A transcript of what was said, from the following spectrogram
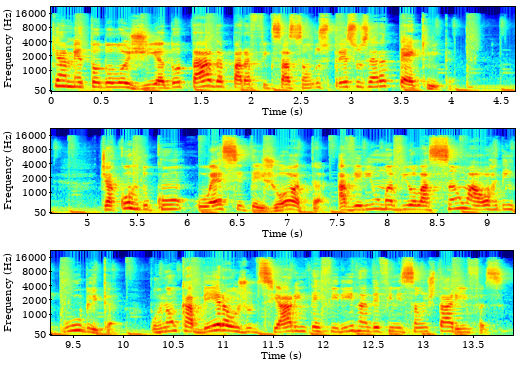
que a metodologia adotada para a fixação dos preços era técnica. De acordo com o STJ, haveria uma violação à ordem pública por não caber ao judiciário interferir na definição de tarifas.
